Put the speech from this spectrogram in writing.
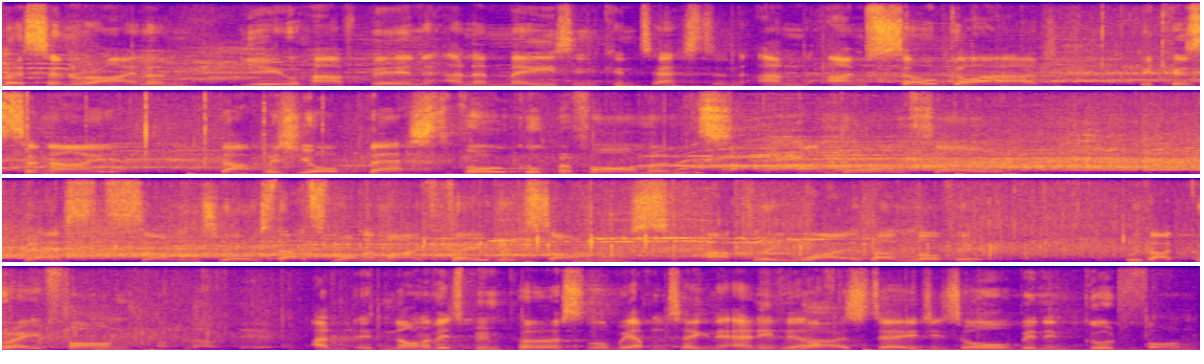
Listen, Rylan, you have been an amazing contestant, and I'm so glad because tonight that was your best vocal performance and also best song choice. That's one of my favourite songs, Athlete Wires. I love it. We've had great fun. I've loved it. And none of it's been personal. We haven't taken any of it no. off the stage. It's all been in good fun.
